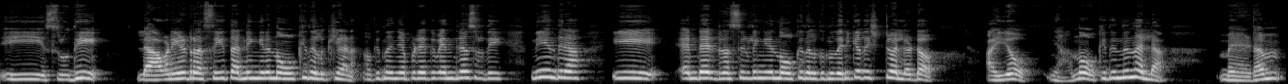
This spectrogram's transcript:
ഈ ശ്രുതി ലാവണ്യ ഡ്രസ്സിൽ തന്നെ ഇങ്ങനെ നോക്കി നിൽക്കുകയാണ്. നോക്കി നിന്നപ്പോഴേക്കും എന്തിനാ ശ്രുതി? നീ എന്തിനാ ഈ എന്റെ ഡ്രസ്സുകൾ ഇങ്ങനെ നോക്കി നിൽക്കുന്നത്? എനിക്കത് ഇഷ്ടമല്ല കേട്ടോ അയ്യോ ഞാൻ നോക്കി നിന്നല്ല മാഡം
